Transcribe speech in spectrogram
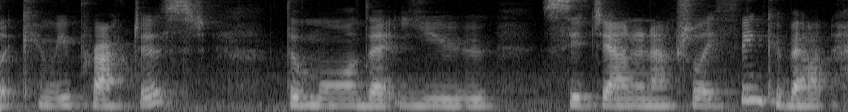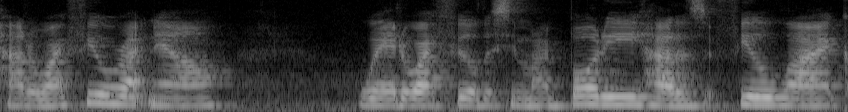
that can be practiced the more that you sit down and actually think about how do I feel right now? Where do I feel this in my body? How does it feel like?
